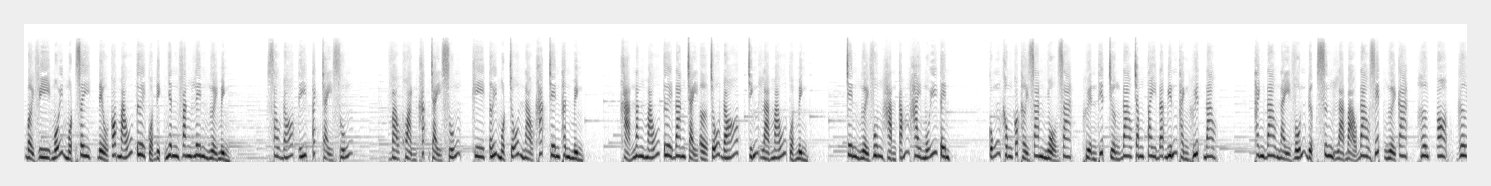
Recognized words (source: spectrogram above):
Bởi vì mỗi một giây đều có máu tươi của địch nhân văng lên người mình. Sau đó tí tách chảy xuống. Vào khoảnh khắc chảy xuống, khi tới một chỗ nào khác trên thân mình, Khả năng máu tươi đang chảy ở chỗ đó chính là máu của mình. Trên người vung hàn cắm hai mũi tên. Cũng không có thời gian nhổ ra, Huyền thiết trường đao trong tay đã biến thành huyết đao. Thanh đao này vốn được xưng là bảo đao giết người ca Hơ, o, gơ,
